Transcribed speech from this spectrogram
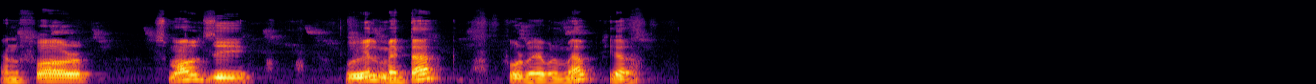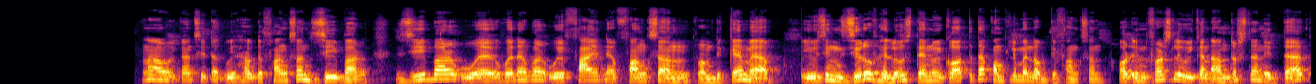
And for small g we will make the four variable map here now we can see that we have the function z bar. Z bar whenever we find a function from the k-map using zero values then we got the complement of the function. Or inversely we can understand it that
